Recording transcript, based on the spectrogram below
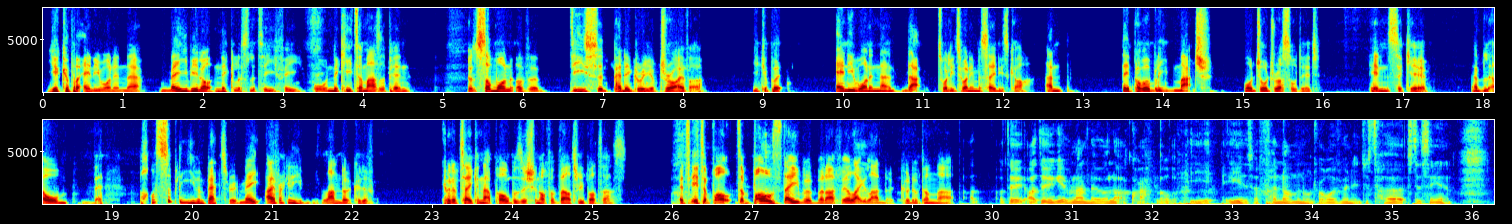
you could put anyone in there. Maybe not Nicholas Latifi or Nikita Mazepin, but someone of a decent pedigree of driver. You could put anyone in that, that 2020 Mercedes car, and they'd probably match what George Russell did in Sakhir, and or possibly even better. It may. I reckon he, Lando could have could have taken that pole position off of Valtteri Bottas. It's it's a bold it's a bold statement, but I feel like Lando could have done that. I, do I do give Lando a lot of crap. Like he he is a phenomenal driver, and it just hurts to see him,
